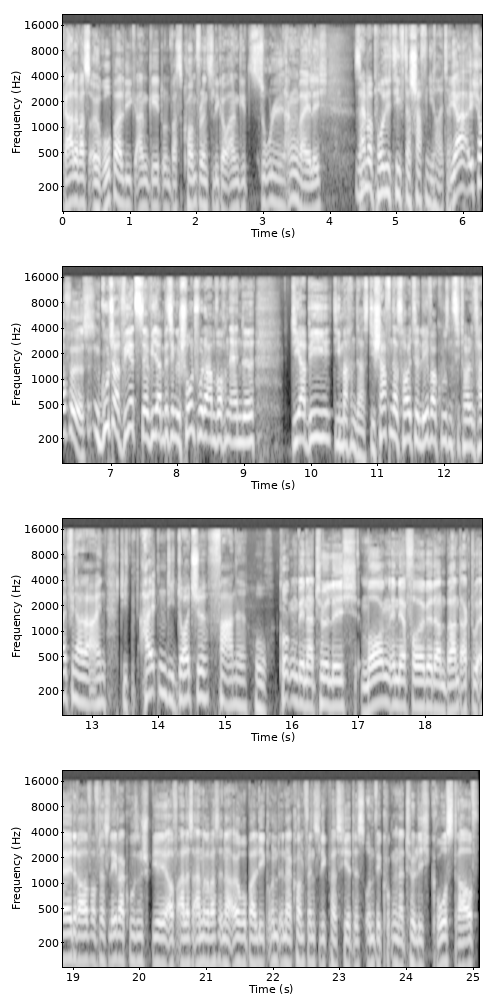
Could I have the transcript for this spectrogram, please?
gerade was Europa League angeht und was Conference League auch angeht, so langweilig. Seien wir positiv, das schaffen die heute. Ja, ich hoffe es. Ein guter Wirtz, der wieder ein bisschen geschont wurde am Wochenende. Diaby, die machen das. Die schaffen das heute. Leverkusen zieht heute ins Halbfinale ein. Die halten die deutsche Fahne hoch gucken wir natürlich morgen in der Folge dann brandaktuell drauf auf das Leverkusen-Spiel, auf alles andere, was in der Europa League und in der Conference League passiert ist. Und wir gucken natürlich groß drauf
